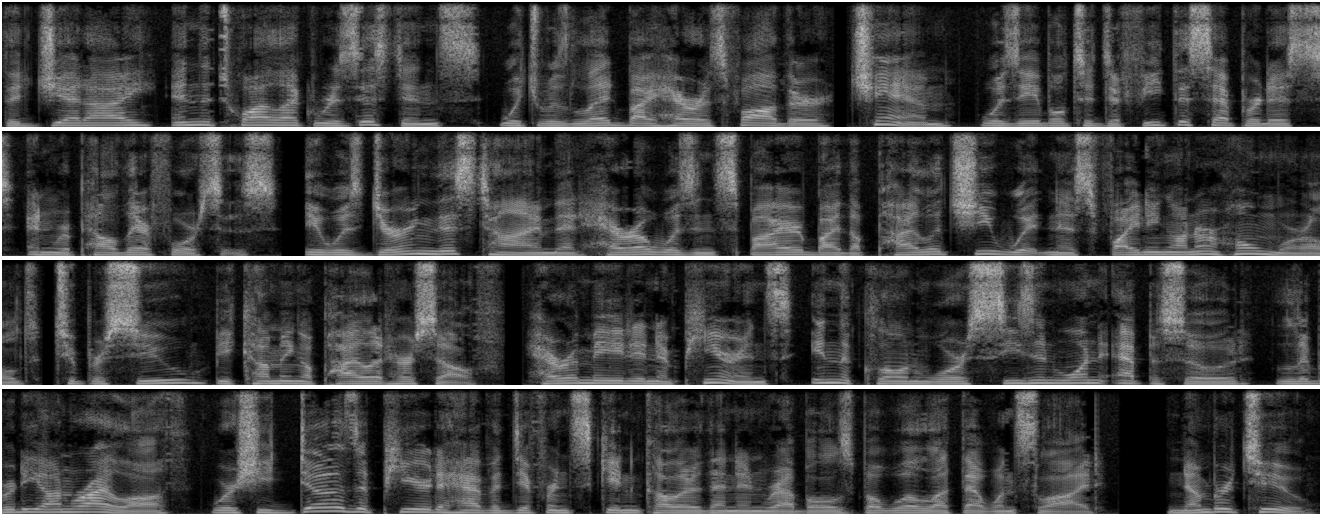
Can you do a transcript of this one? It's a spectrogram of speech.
the Jedi, and the Twi'lek resistance, which was led by Hera's father, Cham, was able to defeat the Separatists and repel their forces. It was during this time that Hera was inspired by the pilot she witnessed fighting on her homeworld to pursue becoming a pilot herself. Hera made an appearance in the Clone Wars Season 1 episode, Liberty on Ryloth, where she does appear to have a different skin color than in Rebels, but we'll let that one slide. Number 2.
